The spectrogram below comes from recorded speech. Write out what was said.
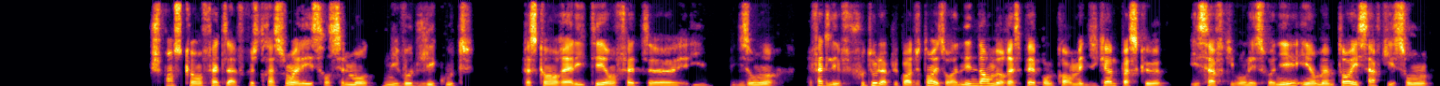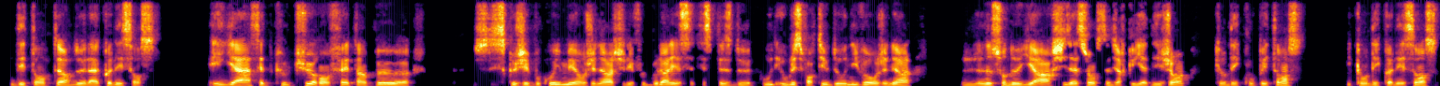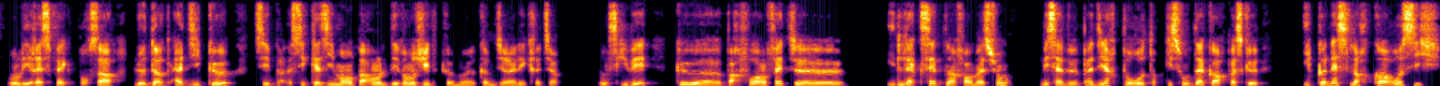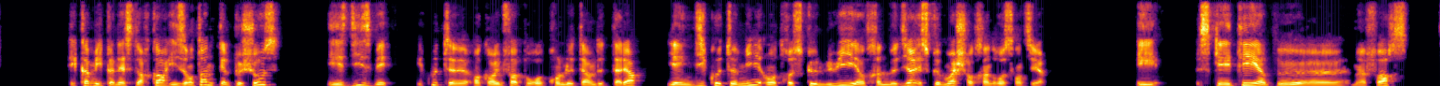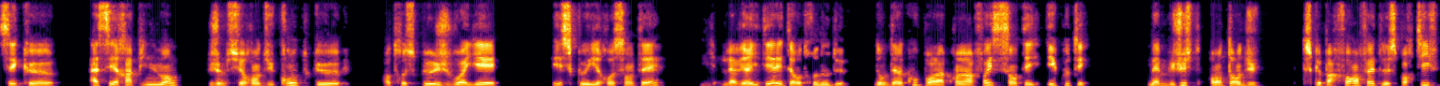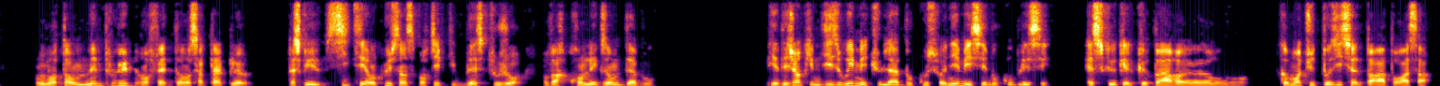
Je pense qu'en fait, la frustration, elle est essentiellement au niveau de l'écoute. Parce qu'en réalité, en fait, euh, ils, ont... En fait, les photos, la plupart du temps, ils ont un énorme respect pour le corps médical parce que ils savent qu'ils vont les soigner et en même temps, ils savent qu'ils sont détenteurs de la connaissance. Et il y a cette culture en fait un peu, euh, ce que j'ai beaucoup aimé en général chez les footballeurs, il y a cette espèce de ou, les sportifs de haut niveau en général, la notion de hiérarchisation, c'est-à-dire qu'il y a des gens qui ont des compétences et qui ont des connaissances, on les respecte pour ça. Le doc a dit que c'est c'est quasiment parole d'évangile comme euh, comme diraient les chrétiens. Donc ce qui fait que euh, parfois en fait ils acceptent l'information, mais ça ne veut pas dire pour autant qu'ils sont d'accord parce que ils connaissent leur corps aussi. Et comme ils connaissent leur corps, ils entendent quelque chose et ils se disent, mais écoute, euh, encore une fois, pour reprendre le terme de tout à l'heure, il y a une dichotomie entre ce que lui est en train de me dire et ce que moi je suis en train de ressentir. Et ce qui a été un peu euh, ma force, c'est que assez rapidement, je me suis rendu compte que entre ce que je voyais et ce qu'il ressentait, la vérité, elle était entre nous deux. Donc d'un coup, pour la première fois, il se sentait écouté, même juste entendu. Parce que parfois, en fait, le sportif, on n'entend même plus, en fait, dans certains clubs. Parce que si tu es en plus un sportif qui te blesse toujours, on va reprendre l'exemple d'Abou. Il y a des gens qui me disent oui, mais tu l'as beaucoup soigné, mais il s'est beaucoup blessé. Est-ce que quelque part, euh, comment tu te positionnes par rapport à ça?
